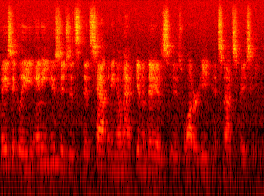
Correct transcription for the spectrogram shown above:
basically, any usage that's, that's happening on that given day is, is water heat, it's not space heat.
